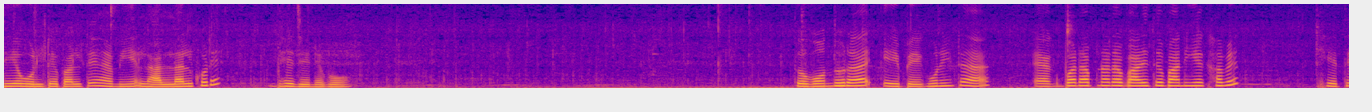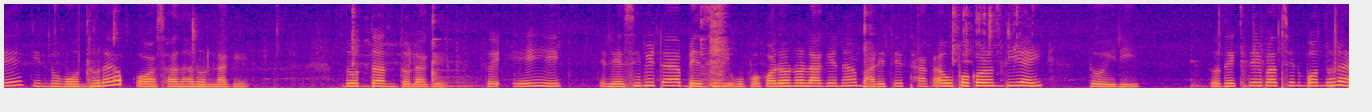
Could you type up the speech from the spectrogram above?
দিয়ে উল্টে পাল্টে আমি লাল লাল করে ভেজে নেব। তো বন্ধুরা, এই বেগুনিটা একবার আপনারা বাড়িতে বানিয়ে খাবেন, খেতে কিন্তু বন্ধুরা অসাধারণ লাগে। দুর্দান্ত লাগে। তো এই রেসিপিটা বেশি উপকরণও লাগে না, বাড়িতে থাকা উপকরণ দিয়েই তৈরি। তো দেখতেই পাচ্ছেন বন্ধুরা,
